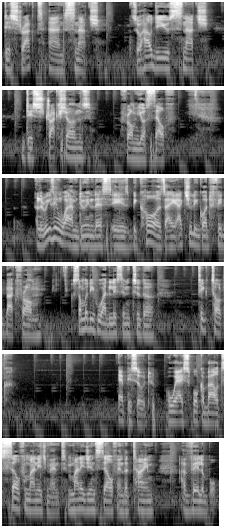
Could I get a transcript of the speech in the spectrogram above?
distract and snatch. So, how do you snatch distractions from yourself? And the reason why I'm doing this is because I actually got feedback from somebody who had listened to the TikTok episode where I spoke about self management, managing self and the time available,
